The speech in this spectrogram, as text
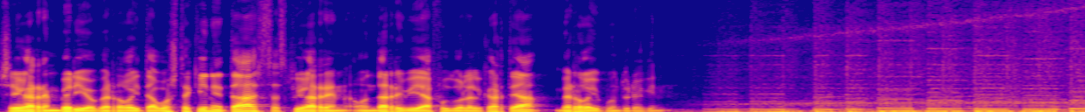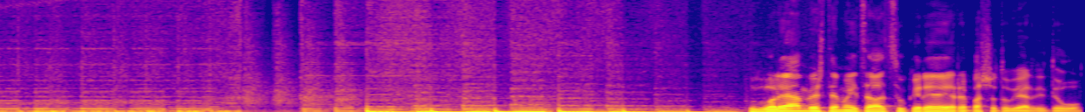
seigarren Berio berrogeita bostekin eta zazpigarren Ondarribia futbol elkartea berrogei punturekin. Futbolean beste maitza batzuk ere errepasatu behar ditugu.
